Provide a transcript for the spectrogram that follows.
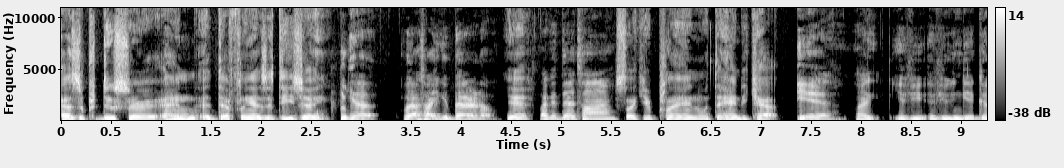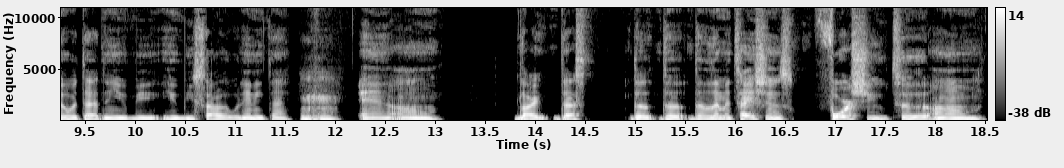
as a producer and uh, definitely as a DJ. Yeah, but that's how you get better though. Yeah. Like at that time, It's like you're playing with the handicap. yeah. Like if you if you can get good with that, then you be you be solid with anything. hmm and um like that's the the the limitations force you to um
